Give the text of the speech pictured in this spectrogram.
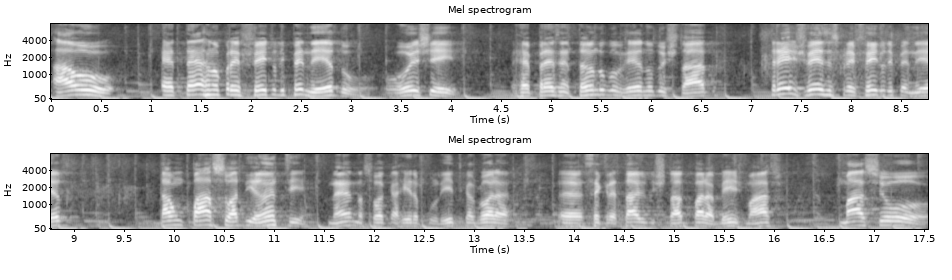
ao eterno prefeito de Penedo, hoje representando o governo do estado, três vezes prefeito de Penedo, dá um passo adiante né, na sua carreira política, agora é, secretário de Estado, parabéns, Márcio. Márcio,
